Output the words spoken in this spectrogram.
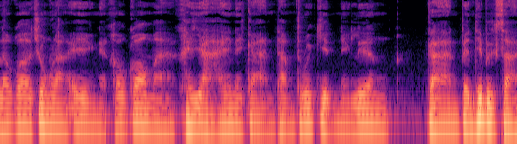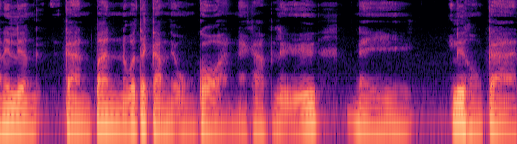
แล้วก็ช่วงหลังเองเนี่ยเขาก็มาขยายในการทำธุรกิจในเรื่องการเป็นที่ปรึกษาในเรื่องการปั้นนวัตกรรมในองค์กรนะครับ หรือในเรื่องของการ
